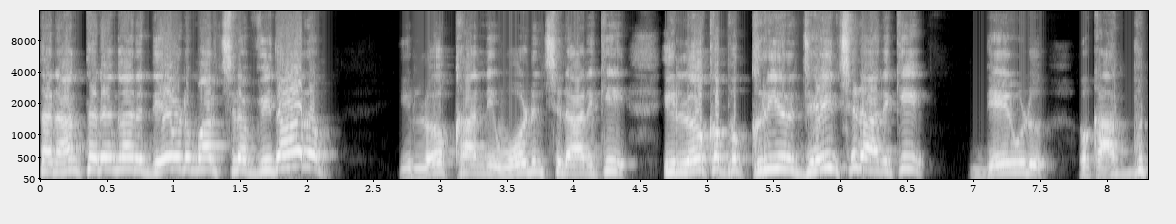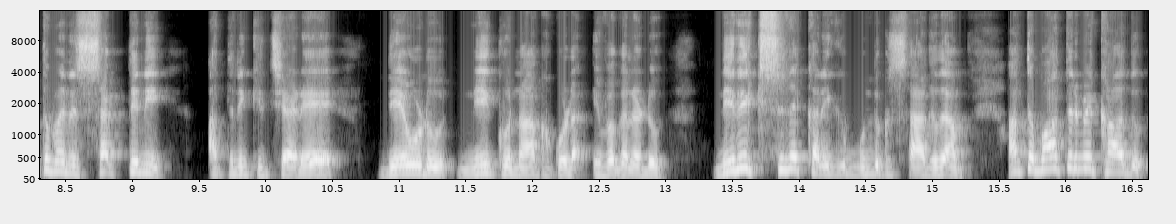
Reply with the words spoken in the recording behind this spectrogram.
తన అంతరంగాన్ని దేవుడు మార్చిన విధానం ఈ లోకాన్ని ఓడించడానికి ఈ లోకపు క్రియలు జయించడానికి దేవుడు ఒక అద్భుతమైన శక్తిని అతనికి ఇచ్చాడే. దేవుడు నీకు నాకు కూడా ఇవ్వగలడు. నిరీక్షణ కలిగి ముందుకు సాగుదాం. అంత మాత్రమే కాదు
